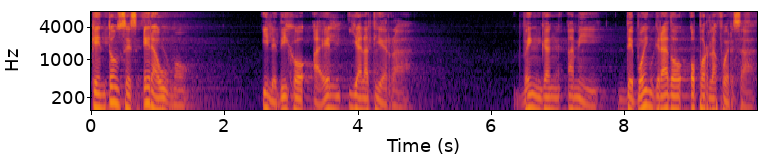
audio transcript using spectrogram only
que entonces era humo, y le dijo a él y a la tierra: Vengan a mí de buen grado o por la fuerza.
